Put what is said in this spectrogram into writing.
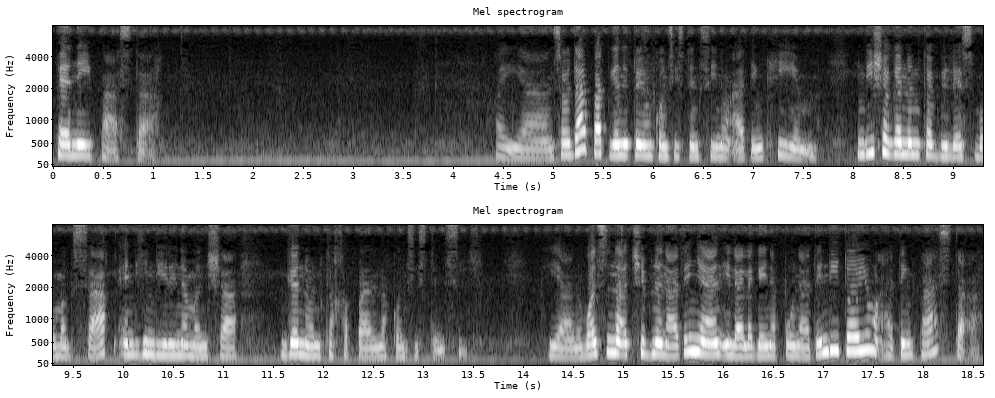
penne pasta. Ayan. So, dapat ganito yung consistency ng ating cream. Hindi siya ganun kabilis bumagsak and hindi rin naman siya ganun kakapal na consistency. Ayan. Once na na-achieve na natin yan, ilalagay na po natin dito yung ating pasta.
